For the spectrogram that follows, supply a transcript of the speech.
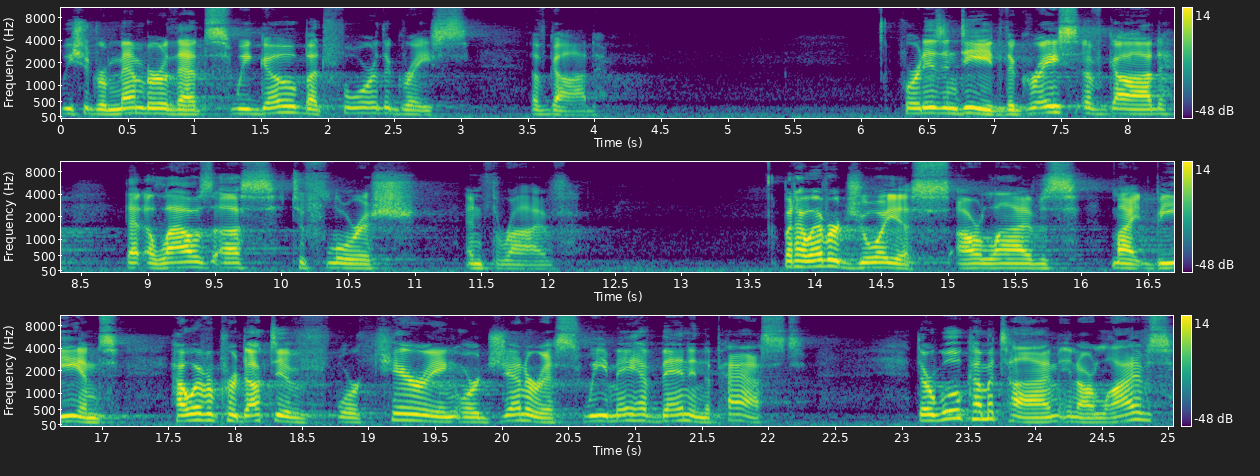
we should remember that we go but for the grace of God. For it is indeed the grace of God that allows us to flourish and thrive. But however joyous our lives might be, and however productive or caring or generous we may have been in the past, there will come a time in our lives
